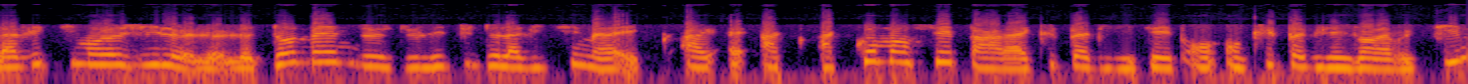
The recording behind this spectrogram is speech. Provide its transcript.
La victimologie, le, le, domaine de, de l'étude de la victime a commencé par la culpabilité, en, culpabilisant la victime.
